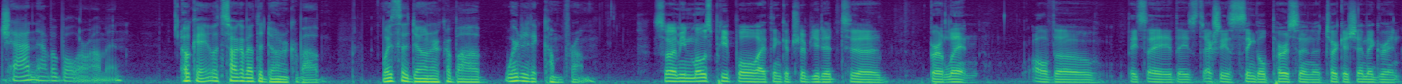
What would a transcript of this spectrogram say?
chat and have a bowl of ramen. Okay, let's talk about the doner kebab. What's the doner kebab? Where did it come from? So I mean, most people I think attribute it to Berlin, although they say there's actually a single person, a Turkish immigrant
